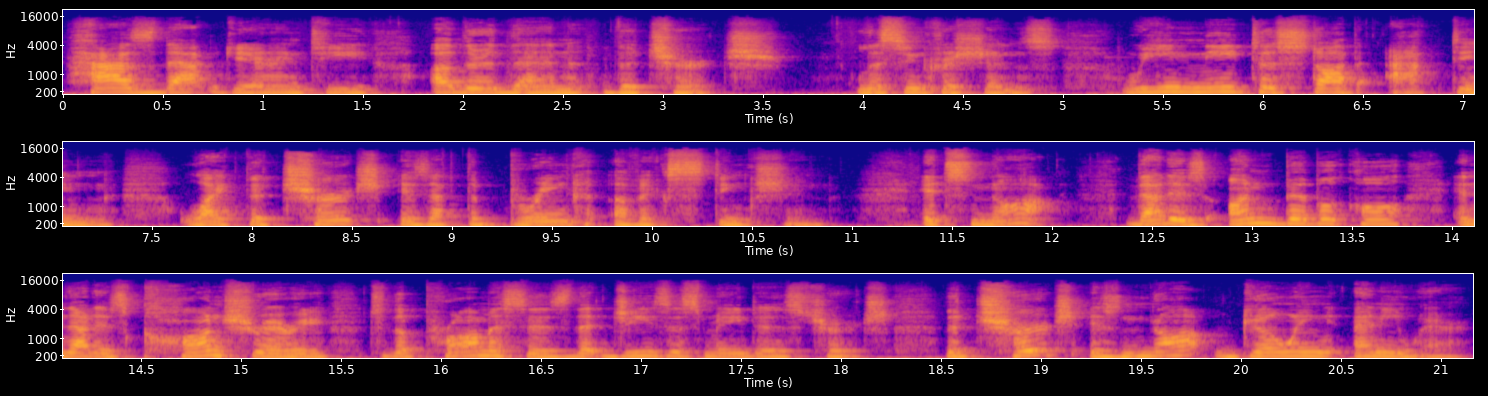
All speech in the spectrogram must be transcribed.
has that guarantee other than the church. Listen, Christians, we need to stop acting like the church is at the brink of extinction. It's not. That is unbiblical and that is contrary to the promises that Jesus made to his church. The church is not going anywhere.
